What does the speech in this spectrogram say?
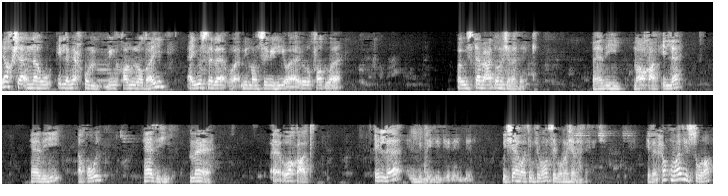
يخشى أنه إن لم يحكم بالقانون الوضعي أن يسلب من منصبه ويرفض و ويستبعد وما شابه ذلك. فهذه ما وقعت إلا هذه أقول هذه ما آه، وقعت إلا لشهوة في منصب وما شابه ذلك. إذا حكم هذه الصورة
